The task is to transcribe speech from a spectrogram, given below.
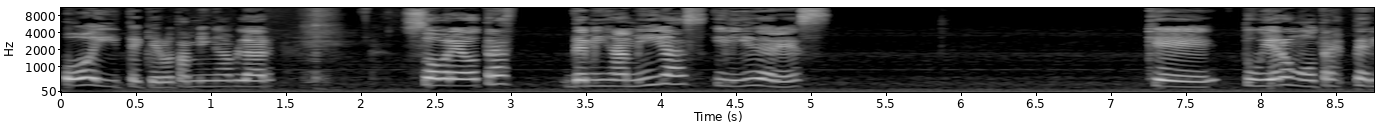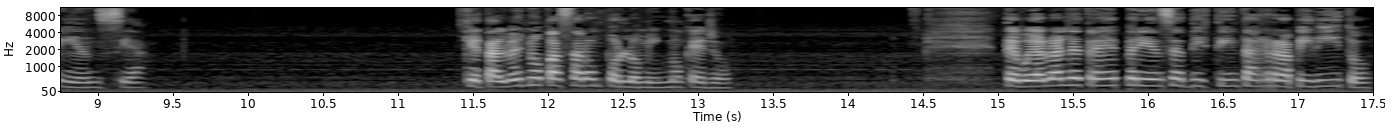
Hoy te quiero también hablar sobre otras de mis amigas y líderes que tuvieron otra experiencia, que tal vez no pasaron por lo mismo que yo. Te voy a hablar de tres experiencias distintas rapidito.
